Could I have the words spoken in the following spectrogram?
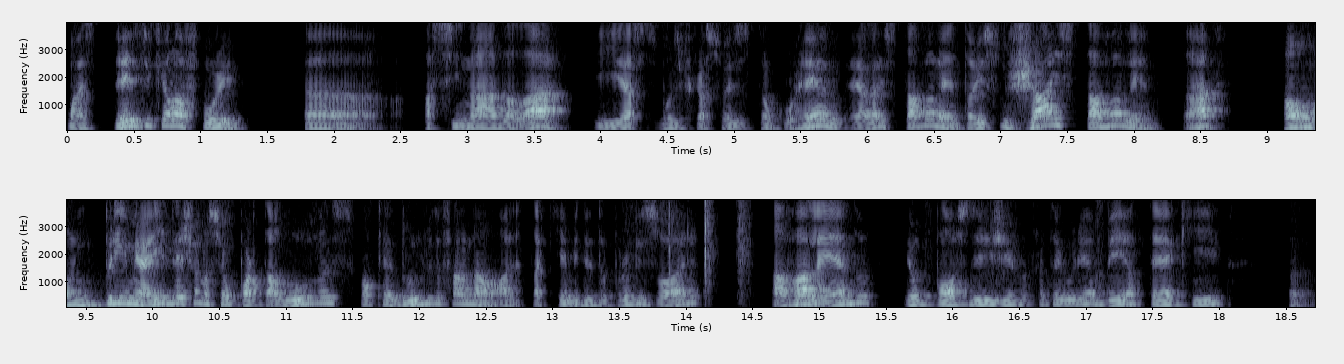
Mas desde que ela foi uh, assinada lá e essas modificações estão correndo, ela está valendo. Então isso já está valendo, tá? Então imprime aí, deixa no seu porta-luvas, qualquer dúvida, fala, não, olha, está aqui a medida provisória, está valendo, eu posso dirigir para a categoria B até que uh,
